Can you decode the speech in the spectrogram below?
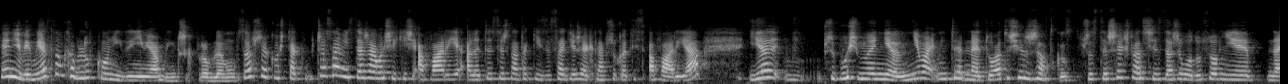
Ja nie wiem, ja z tą kablówką nigdy nie miałam większych problemów. Zawsze jakoś tak, czasami zdarzały się jakieś awarie, ale to jest też na takiej zasadzie, że jak na przykład jest awaria, ja przypuśćmy, nie wiem, nie ma internetu, a to się rzadko, przez te 6 lat się zdarzyło dosłownie na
